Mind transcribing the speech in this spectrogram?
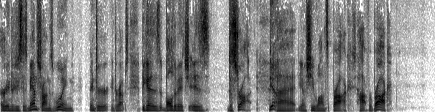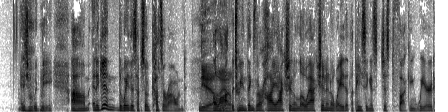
or introduces Manstrong's wooing. Inter- interrupts because Baldovich is distraught. Yeah. uh, you know she wants Brock, hot for Brock, as you would be. um, and again, the way this episode cuts around. Yeah, a lot yeah. between things that are high action and low action in a way that the pacing is just fucking weird.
